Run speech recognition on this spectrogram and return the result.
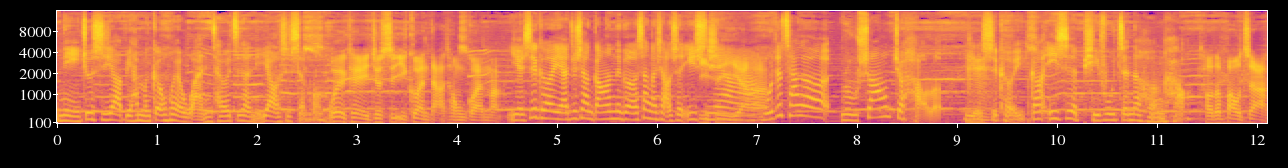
你就是要比他们更会玩，你才会知道你要的是什么。我也可以就是一贯打通关嘛。也是可以啊，就像刚刚那个上个小时的医师一样啊，我就擦个乳霜就好了，嗯也是可以。刚刚医师的皮肤真的很好，好到爆炸。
